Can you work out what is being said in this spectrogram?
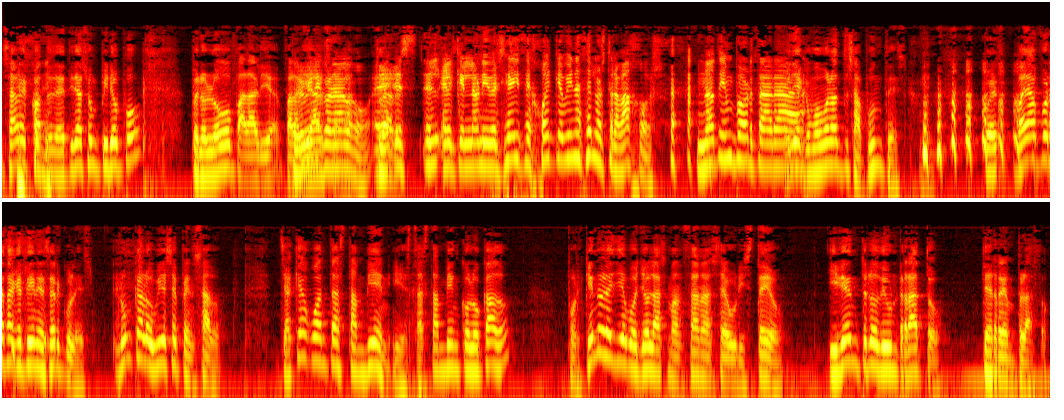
¿sabes? Cuando te tiras un piropo, pero luego para, lia- para Pero viene con algo. Eh, Claro. Es el, el que en la universidad dice, joder, que viene a hacer los trabajos. No te importará. Oye, ¿cómo molan tus apuntes? Pues vaya fuerza que tienes, Hércules. Nunca lo hubiese pensado. Ya que aguantas tan bien y estás tan bien colocado, ¿por qué no le llevo yo las manzanas a Euristeo y dentro de un rato te reemplazo?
